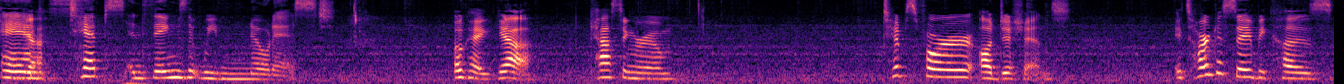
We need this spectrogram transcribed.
and Yes. tips and things that we've noticed. Okay, yeah. Casting room. Tips for auditions. It's hard to say because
